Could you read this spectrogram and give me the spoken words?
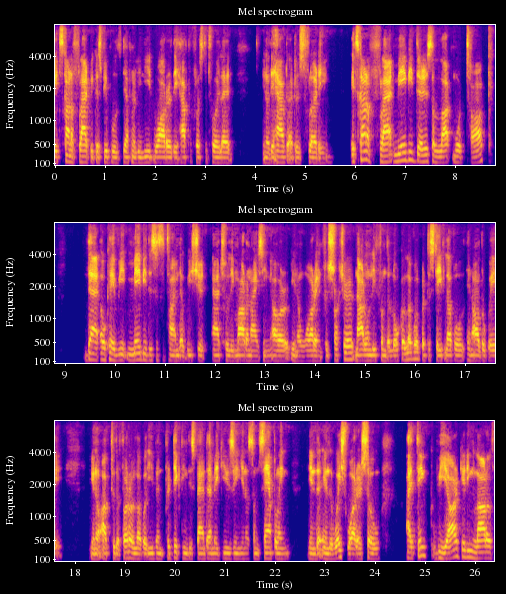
it's kind of flat because people definitely need water. They have to flush the toilet. you know they have to address flooding it's kind of flat maybe there is a lot more talk that okay we maybe this is the time that we should actually modernizing our you know water infrastructure not only from the local level but the state level and all the way you know up to the federal level even predicting this pandemic using you know some sampling in the in the wastewater so i think we are getting a lot of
